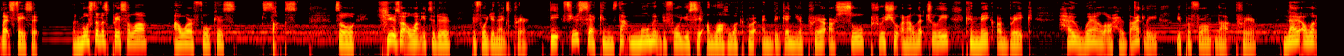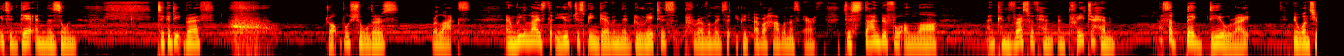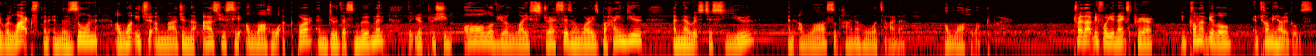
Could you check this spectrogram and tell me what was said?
let's face it, when most of us pray Salah, our focus sucks. So here's what I want you to do before your next prayer. The few seconds, that moment before you say Allahu Akbar and begin your prayer are so crucial and I literally can make or break how well or how badly you perform that prayer. Now I want you to get in the zone. Take a deep breath. Drop those shoulders. Relax. And realize that you've just been given the greatest privilege that you could ever have on this earth. To stand before Allah and converse with Him and pray to Him. That's a big deal, right? Now, once you're relaxed and in the zone, I want you to imagine that as you say Allahu Akbar and do this movement, that you're pushing all of your life stresses and worries behind you, and now it's just you and Allah subhanahu wa ta'ala. Allahu Akbar. Try that before your next prayer and comment below and tell me how it goes.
